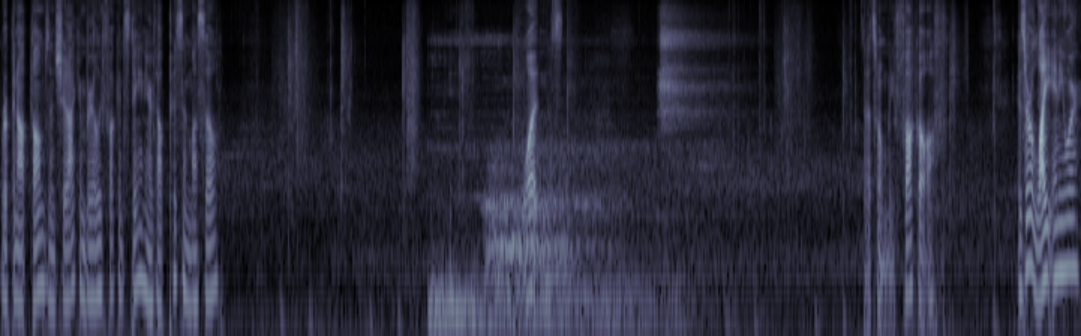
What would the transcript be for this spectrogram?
Ripping out thumbs and shit. I can barely fucking stand here without pissing myself. What? That's when we fuck off. Is there a light anywhere?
